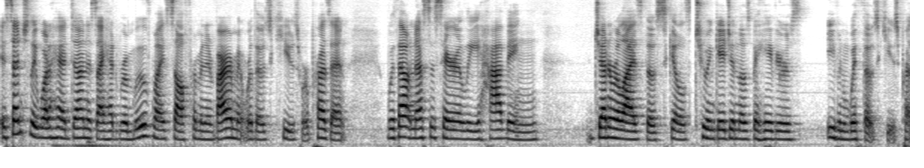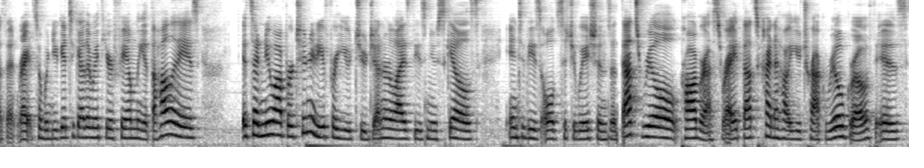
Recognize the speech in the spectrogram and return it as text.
Essentially, what I had done is I had removed myself from an environment where those cues were present without necessarily having generalized those skills to engage in those behaviors even with those cues present, right? So when you get together with your family at the holidays, it's a new opportunity for you to generalize these new skills into these old situations. And that's real progress right? That's kind of how you track real growth is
